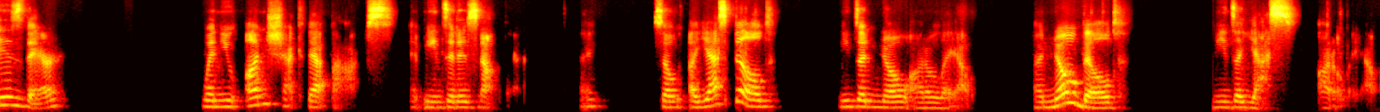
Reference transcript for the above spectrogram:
is there. When you uncheck that box, it means it is not there. Okay, so a yes build means a no auto layout. A no build means a yes auto layout.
